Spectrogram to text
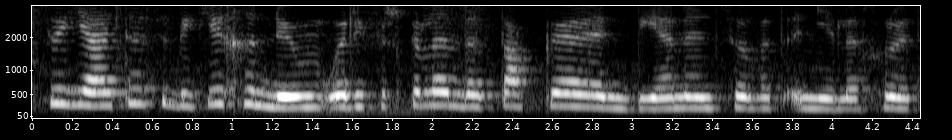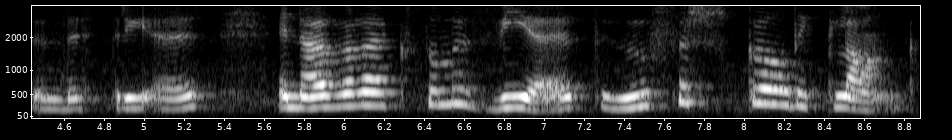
So jy het nou so 'n bietjie genoem oor die verskillende takke en bene en so wat in julle groot industrie is. En nou wil ek sommer weet, hoe verskil die klank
